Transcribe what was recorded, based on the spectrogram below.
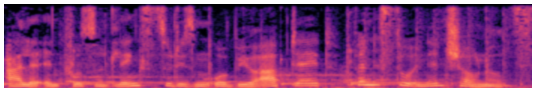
Alle Infos und Links zu diesem Urbio-Update findest du in den Show Notes.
